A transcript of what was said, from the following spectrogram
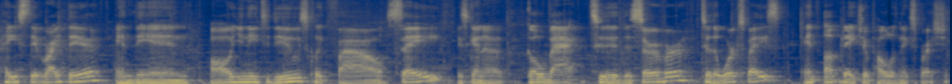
paste it right there. And then all you need to do is click file, save. It's gonna go back to the server, to the workspace and update your polling expression.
